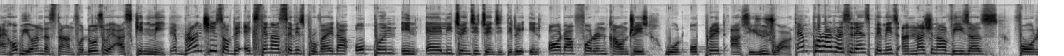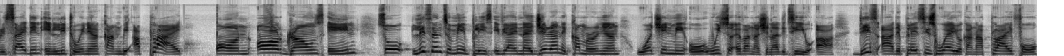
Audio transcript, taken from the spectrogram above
I hope you understand for those who are asking me. The branches of the external service provider opened in early 2023 in other foreign countries would operate as usual. Temporary residence permits and national visas for residing in Lithuania can be applied on all grounds in so listen to me please if you are a nigerian a cameroonian watching me or whichever nationality you are these are the places where you can apply for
